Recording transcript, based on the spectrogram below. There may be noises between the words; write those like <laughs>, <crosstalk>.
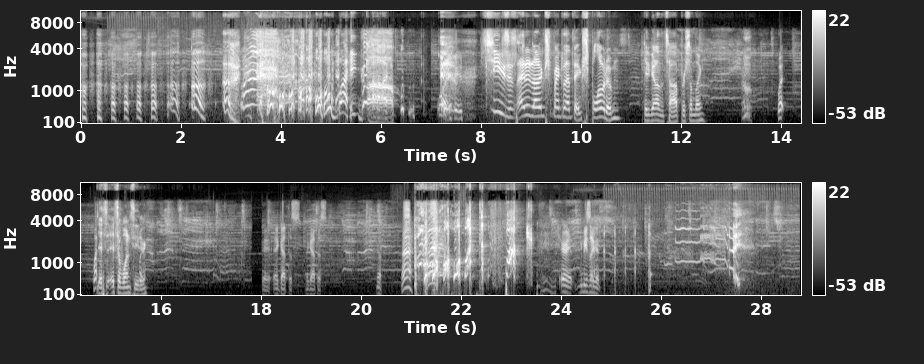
oh my god! What? Jesus, I did not expect that to explode him. Did he get on the top or something? <gasps> What? What? It's it's a one seater. Okay, I got this. I got this. No. Ah! <laughs> what the fuck? Alright, give me a second.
